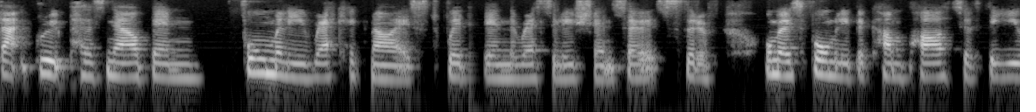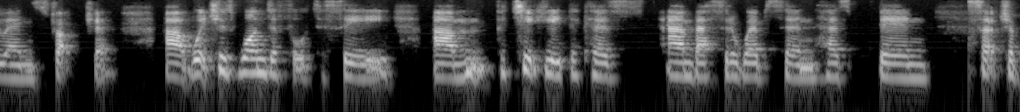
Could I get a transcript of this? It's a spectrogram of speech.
that group has now been formally recognized within the resolution. So it's sort of almost formally become part of the UN structure, uh, which is wonderful to see, um, particularly because Ambassador Webson has been such a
